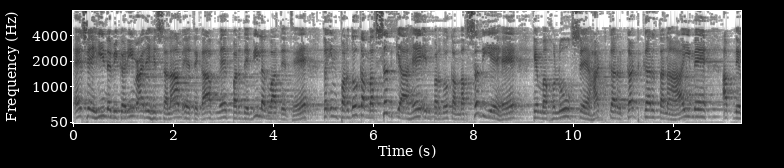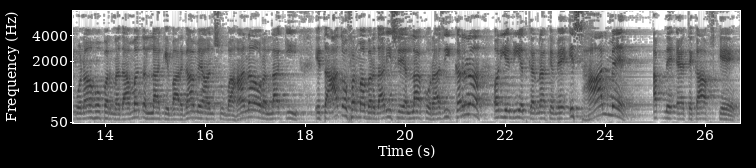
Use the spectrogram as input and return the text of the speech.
ایسے ہی نبی کریم علیہ السلام احتکاف میں پردے بھی لگواتے تھے۔ تو ان پردوں کا مقصد کیا ہے؟ ان پردوں کا مقصد یہ ہے کہ مخلوق سے ہٹ کر، کٹ کر تنہائی میں اپنے گناہوں پر ندامت، اللہ کے بارگاہ میں آنسو بہانا اور اللہ کی اطاعت و فرما برداری سے اللہ کو راضی کرنا اور یہ نیت کرنا کہ میں اس حال میں اپنے اعتکاف کے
